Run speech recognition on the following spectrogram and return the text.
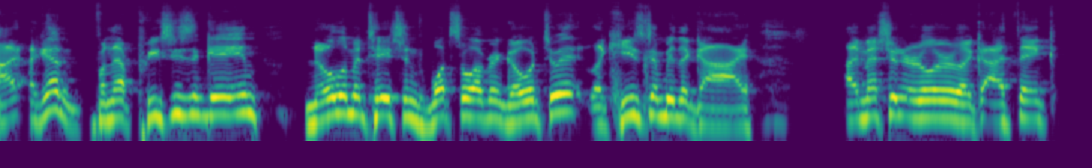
I again from that preseason game, no limitations whatsoever and go into it. Like he's going to be the guy. I mentioned earlier, like I think,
